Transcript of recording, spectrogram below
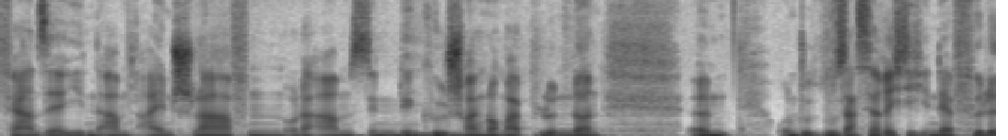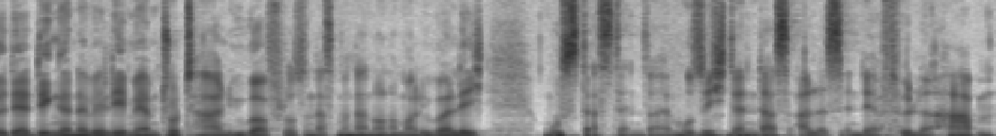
Fernseher jeden Abend einschlafen oder abends den, den mhm. Kühlschrank nochmal plündern. Ähm, und du, du sagst ja richtig, in der Fülle der Dinge, ne, wir leben ja im totalen Überfluss und dass man dann auch nochmal überlegt, muss das denn sein? Muss ich denn das alles in der Fülle haben?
